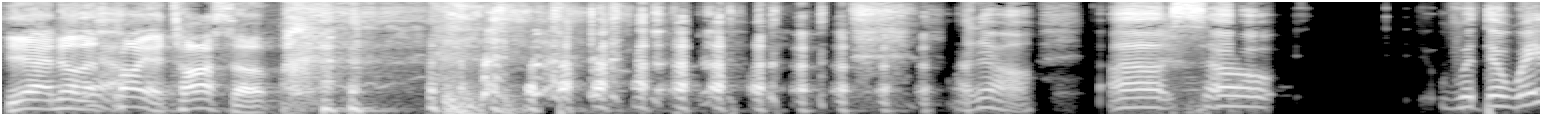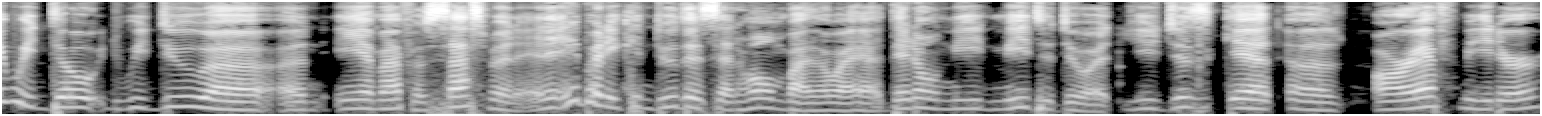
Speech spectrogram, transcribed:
yeah no that's Yeah. probably a toss-up i know. Uh, so with the way we do we do a, an emf assessment and anybody can do this at home by the way they don't need me to do it. You just get a rf meter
